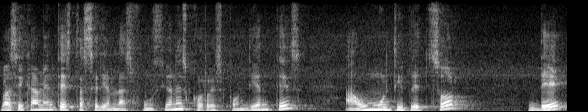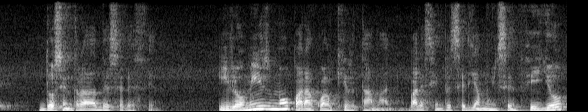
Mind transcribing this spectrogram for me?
Básicamente estas serían las funciones correspondientes a un multiplexor de dos entradas de selección. Y lo mismo para cualquier tamaño, ¿vale? Siempre sería muy sencillo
